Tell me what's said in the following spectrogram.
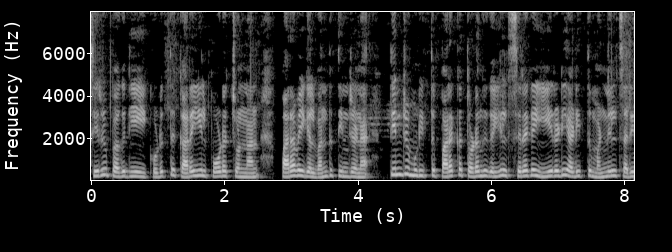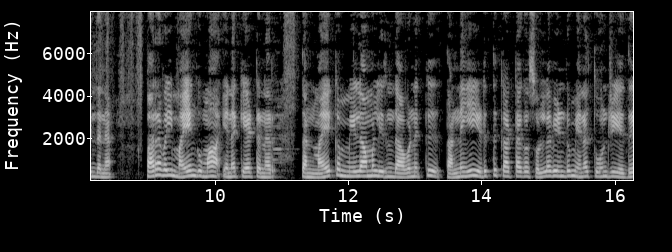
சிறு பகுதியை கொடுத்து கரையில் போடச் சொன்னான். பறவைகள் வந்து தின்றன. தின்று முடித்து பறக்கத் தொடங்குகையில் சிறகை ஈரடி அடித்து மண்ணில் சரிந்தன. பறவை மயங்குமா என கேட்டனர். தன் மயக்கம் மீளாமல் இருந்த அவனுக்கு தன்னையே எடுத்துக்காட்டாக சொல்ல வேண்டும் என தோன்றியது.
